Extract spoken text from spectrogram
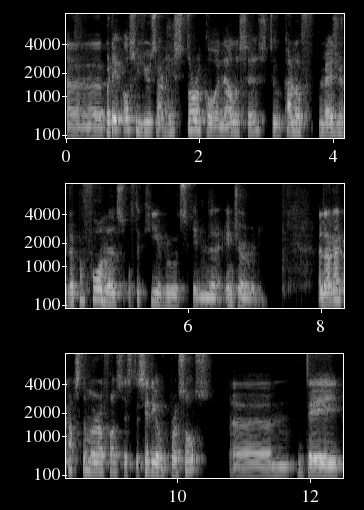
uh, but they also use our historical analysis to kind of measure the performance of the key routes in, uh, in Germany. Another customer of us is the city of Brussels. Um, they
